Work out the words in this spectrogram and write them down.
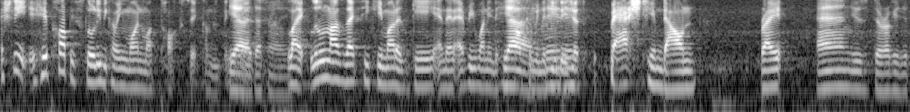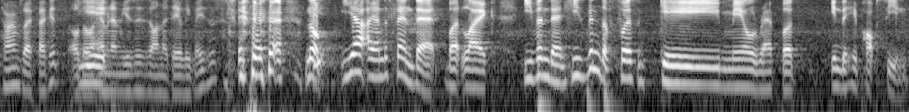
Actually, hip hop is slowly becoming more and more toxic. Come to think Yeah, of it. definitely. Like Lil Nas X, he came out as gay, and then everyone in the hip Yeah, hop community they- they, they- just bashed him down, right? and use derogatory terms like faggot, although Yeah. Eminem uses it on a daily basis. no, yeah, I understand that, but like even then, he's been the first gay male rapper in the hip hop scene,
